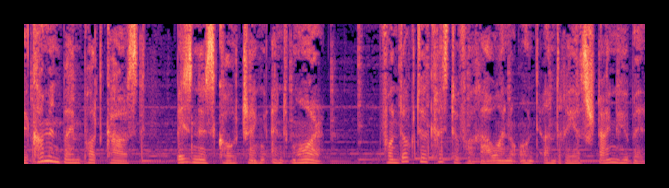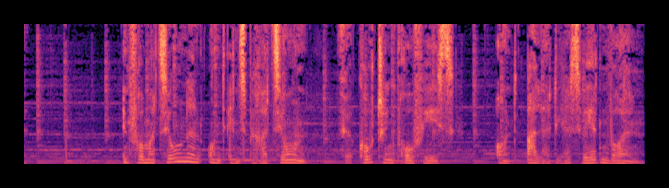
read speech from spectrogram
Willkommen beim Podcast Business Coaching and More von Dr. Christopher Rauen und Andreas Steinhübel. Informationen und Inspiration für Coaching-Profis und alle, die es werden wollen.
